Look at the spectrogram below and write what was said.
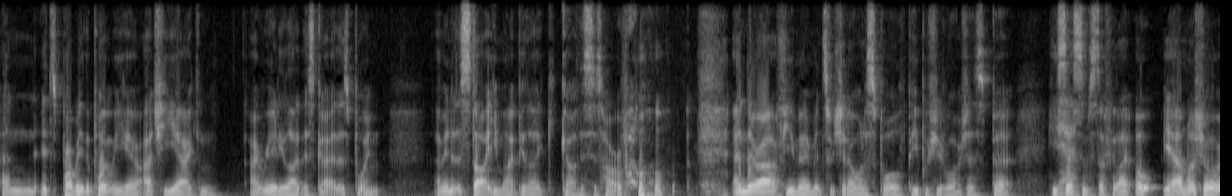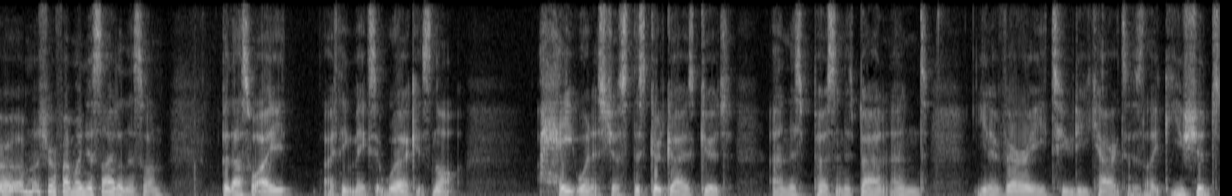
And it's probably the point where you go, actually, yeah, I can, I really like this guy at this point. I mean, at the start, you might be like, God, this is horrible. and there are a few moments which I don't want to spoil. People should watch this, but he yeah. says some stuff. You're like, oh, yeah, I'm not sure. I'm not sure if I'm on your side on this one. But that's what I I think makes it work. It's not. I hate when it's just this good guy is good and this person is bad, and you know, very 2D characters. Like you should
